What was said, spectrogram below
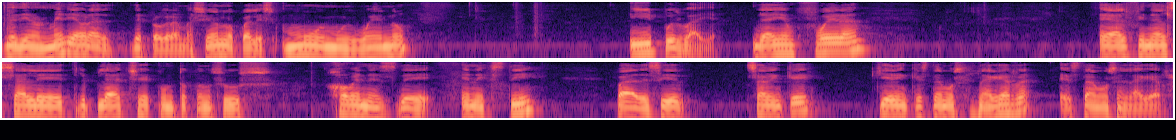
Le dieron media hora de, programación, lo cual es muy muy bueno. Y pues vaya, de ahí en fuera, eh, al final sale Triple H junto con sus jóvenes de NXT para decir, ¿saben qué? ¿Quieren que estemos en la guerra? Estamos en la guerra.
